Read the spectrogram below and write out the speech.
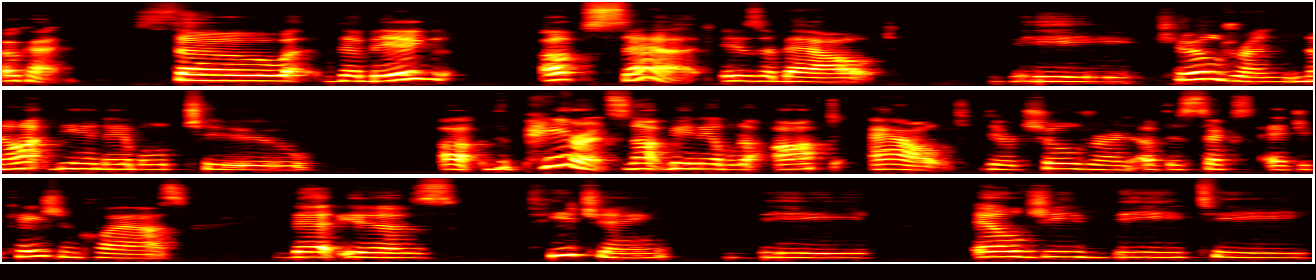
Okay, so the big upset is about the children not being able to, uh, the parents not being able to opt out their children of the sex education class that is teaching the LGBTQ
